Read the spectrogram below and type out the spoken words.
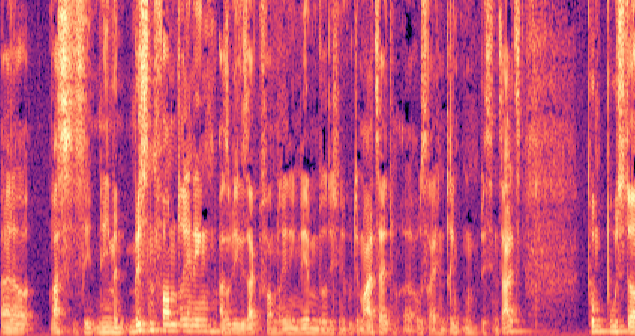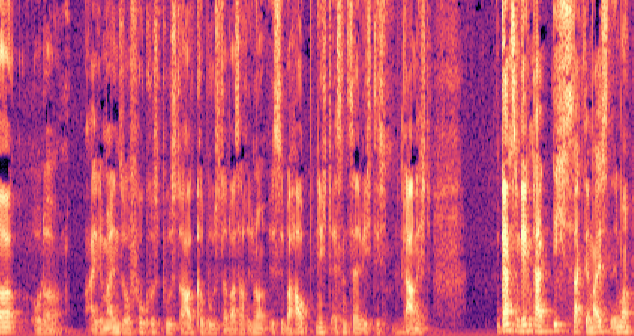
also, was sie nehmen müssen vorm Training. Also wie gesagt, vorm Training nehmen würde ich eine gute Mahlzeit, äh, ausreichend trinken, ein bisschen Salz. Pump-Booster oder allgemein so Fokus-Booster, Hardcore-Booster, was auch immer, ist überhaupt nicht essentiell wichtig. Gar nicht. Ganz im Gegenteil, ich sage den meisten immer,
